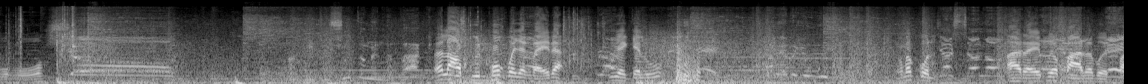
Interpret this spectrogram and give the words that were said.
โอ้โห Shoot. แล้วเราเอาปืนพกมาจากไหนเนี่ยกูอยากแกรู้ Whatever you wish. มันต้องกด Just so long. อะไรเพื่อปาระเบิดไฟ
